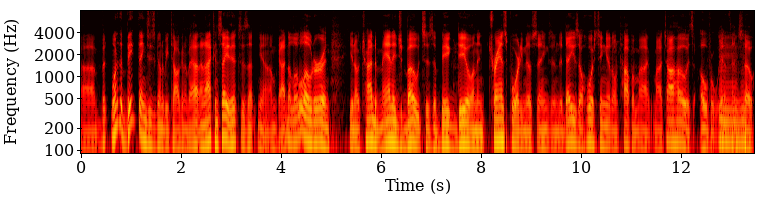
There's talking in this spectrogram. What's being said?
Uh, but one of the big things he's going to be talking about, and I can say this is that you know I'm gotten a little older, and you know trying to manage boats is a big deal, and in transporting those things, and the days of hoisting it on top of my my Tahoe is over with, and Mhm. so.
